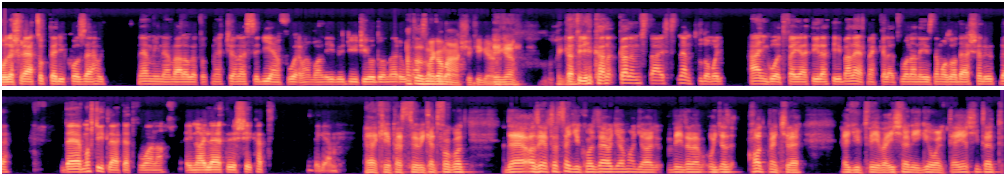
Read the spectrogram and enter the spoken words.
Jó, de srácok, tegyük hozzá, hogy nem minden válogatott meccsen lesz egy ilyen formában lévő Gigi O'Donnell. Hát az meg a másik, igen. Igen. igen. Tehát ugye Callum Stiles nem tudom, hogy hány gólt fejelt életében, lehet meg kellett volna néznem az adás előtt, de, de most itt lehetett volna egy nagy lehetőség, hát igen. Elképesztő, miket fogod. De azért azt tegyük hozzá, hogy a magyar védelem, hogy az hat meccsre együttvéve is elég jól teljesített,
